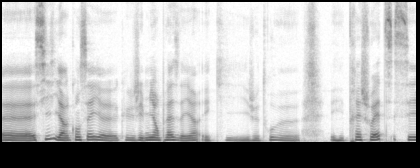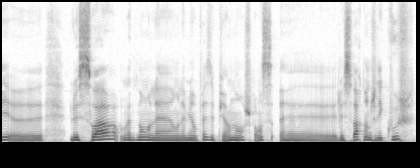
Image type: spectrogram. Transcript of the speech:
Euh, si, il y a un conseil euh, que j'ai mis en place d'ailleurs et qui, je trouve, euh, est très chouette. C'est le soir, maintenant on l'a mis en place depuis un an, je pense. le soir, quand je les couche,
